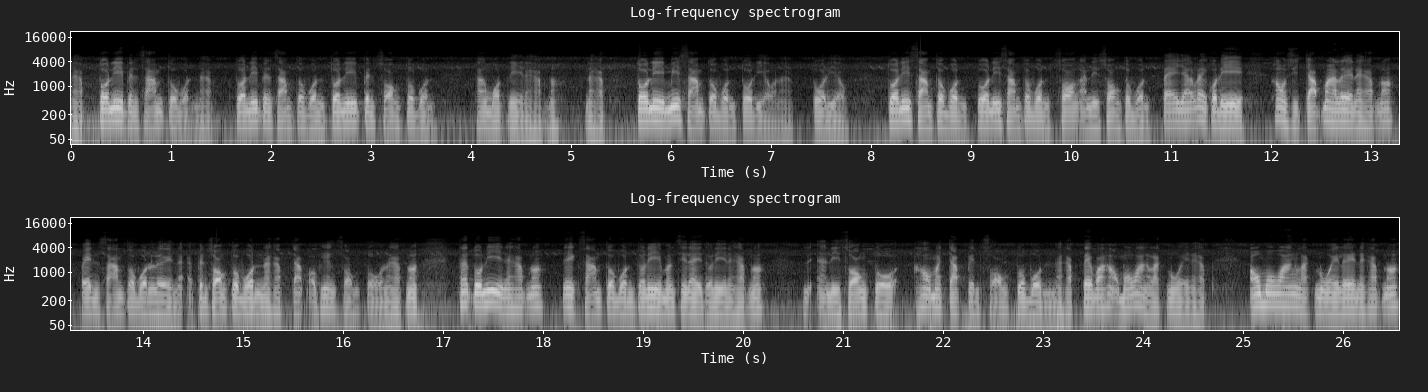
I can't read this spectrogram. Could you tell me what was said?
นะครับตัวนี้เป็นสามตัวบนนะครับตัวนี้เป็นสามตัวบน ตัวนี้เป็นสองตัวบนทั้งหมดนี่นะครับเนาะนะครับตัวนี้มีสามตัวบนตัวเดียวนะครับตัวเดียว ตัวนี้สามตัวบน ตัวนี้สามตัวบนสองอันนี้สองตัวบน แต่อยังไรก็ดีเฮ้าสิจับมาเลยนะครับเนาะ เป็นสามตัวบนเลยนะ เป็นสองตัวบนนะครับ จับเอาเพียงสองตัวนะครับเนาะ ถ้าตัวนี้นะครับเนาะ เลขสามตัวบนตัวนี้มันสิได้ตัวนี้นะครับเนาะ อันนี้สองตัวเฮ้ามาจับเป็นสองตัวบนนะครับ แต่ว่าเฮ้าเอามาวางหลักหน่วยนะครับ เอามาวางหลักหน่วยเลยนะครับเนาะ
